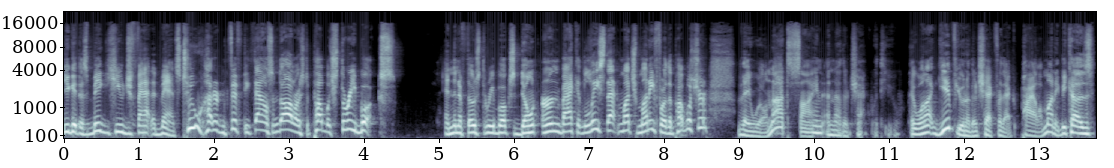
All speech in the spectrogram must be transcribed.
You get this big, huge, fat advance $250,000 to publish three books. And then if those three books don't earn back at least that much money for the publisher, they will not sign another check with you. They will not give you another check for that pile of money because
